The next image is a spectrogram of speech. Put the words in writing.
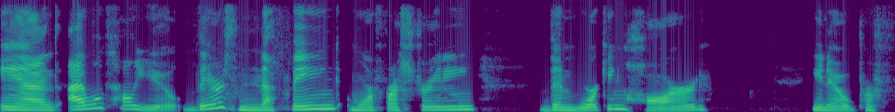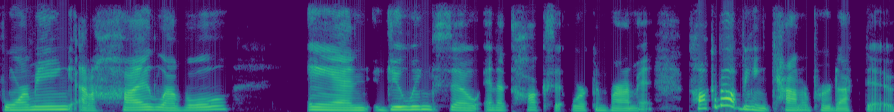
And I will tell you, there's nothing more frustrating than working hard, you know, performing at a high level and doing so in a toxic work environment. Talk about being counterproductive.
